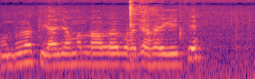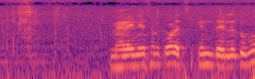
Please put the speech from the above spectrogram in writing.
বন্ধুরা পেঁয়াজ আমার লাল লাল ভাজা হয়ে গেছে। ম্যারিনেশন করে চিকেন ঢেলে দেবো।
